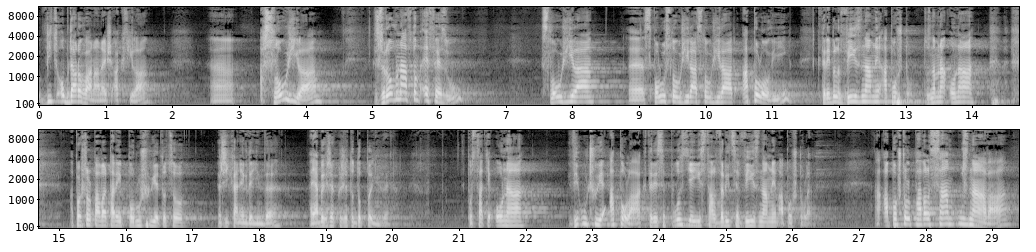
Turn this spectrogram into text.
víc obdarovaná než Akfila, a sloužila zrovna v tom Efezu, sloužila, e, spolu sloužila, sloužila Apolovi, který byl významný apoštol. To znamená, ona, apoštol Pavel tady porušuje to, co říká někde jinde, a já bych řekl, že to doplňuje. V podstatě ona vyučuje Apola, který se později stal velice významným apoštolem. A apoštol Pavel sám uznává,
